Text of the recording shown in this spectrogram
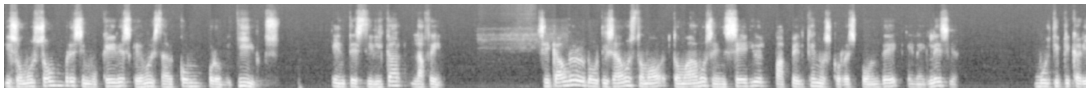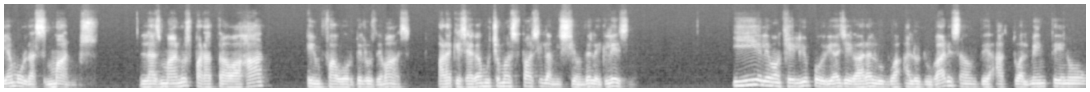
y somos hombres y mujeres que debemos estar comprometidos en testificar la fe. Si cada uno de los bautizados tomábamos en serio el papel que nos corresponde en la iglesia, multiplicaríamos las manos, las manos para trabajar en favor de los demás, para que se haga mucho más fácil la misión de la iglesia y el Evangelio podría llegar a, a los lugares a donde actualmente no,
